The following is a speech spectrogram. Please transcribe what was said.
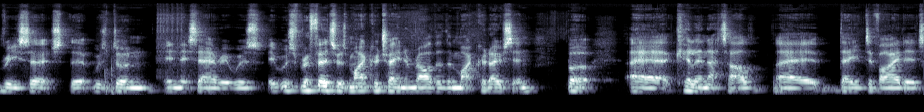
research that was done in this area was it was referred to as microtraining rather than microdosing. But uh, Kilen et al. Uh, they divided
